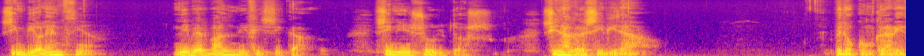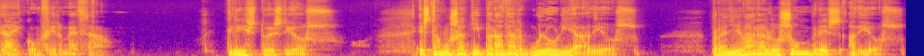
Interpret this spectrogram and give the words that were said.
sin violencia, ni verbal ni física, sin insultos, sin agresividad, pero con claridad y con firmeza. Cristo es Dios. Estamos aquí para dar gloria a Dios, para llevar a los hombres a Dios,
